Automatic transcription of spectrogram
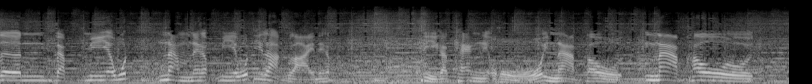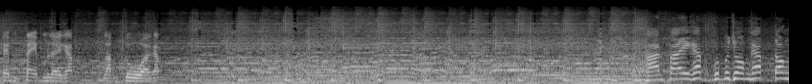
เดินแบบมีอาวุธนำนะครับ มีอาวุธที่หลากหลายนะครับนี่ครับแข้งนี่โอ้โหนาบเข้านาบเข้าเต็มๆเลยครับลำตัวครับ ผ่านไปครับคุณผู้ชมครับต้อง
